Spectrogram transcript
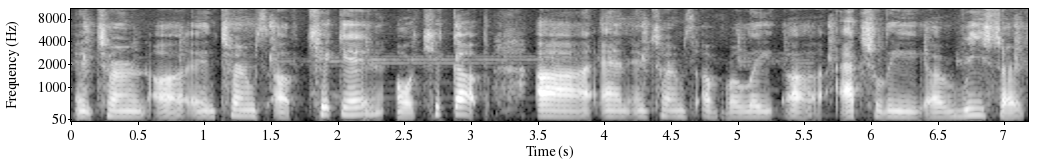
in turn uh, in terms of kick in or kick up, uh, and in terms of relate uh, actually uh, research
